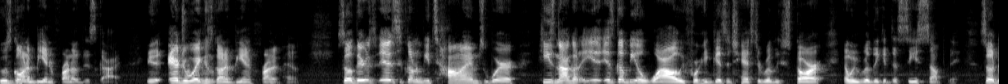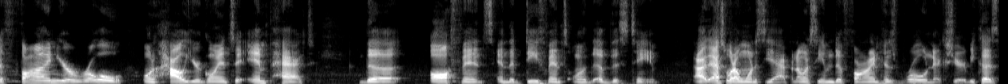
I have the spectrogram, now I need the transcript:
who's going to be in front of this guy. Andrew Wiggins going to be in front of him. So there's it's going to be times where he's not going to. It's going to be a while before he gets a chance to really start and we really get to see something. So define your role on how you're going to impact the offense and the defense on of this team. I, that's what I want to see happen. I want to see him define his role next year because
